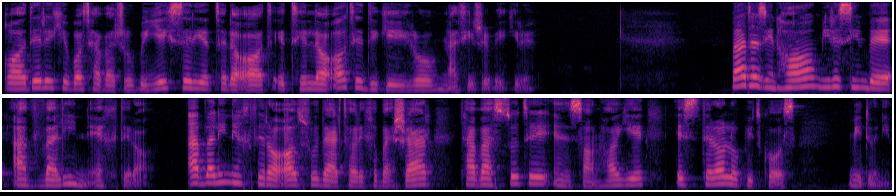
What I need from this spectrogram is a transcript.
قادره که با توجه به یک سری اطلاعات اطلاعات دیگه رو نتیجه بگیره. بعد از اینها می‌رسیم به اولین اختراع. اولین اختراعات رو در تاریخ بشر توسط انسانهای استرالوپیتکوس می‌دونیم.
